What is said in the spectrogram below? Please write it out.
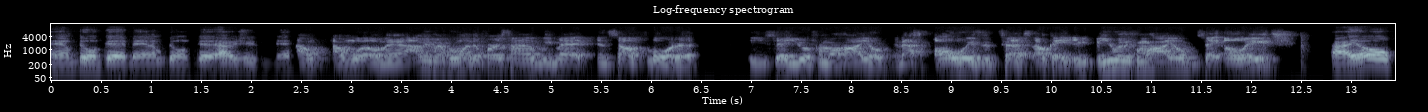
Hey, I'm doing good, man. I'm doing good. How are you, man? I'm, I'm well, man. I remember one of the first times we met in South Florida. You said you were from Ohio, and that's always a test. Okay, are you really from Ohio? Say OH. IO.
